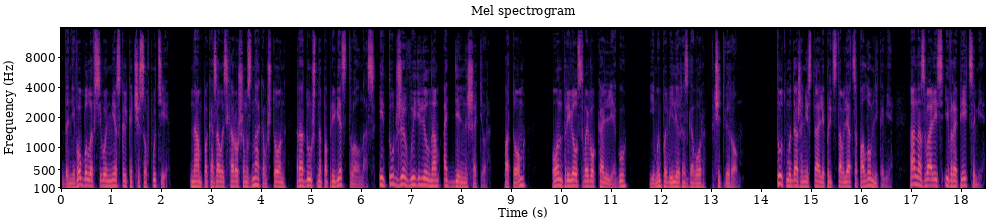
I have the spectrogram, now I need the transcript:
До него было всего несколько часов пути, нам показалось хорошим знаком, что он радушно поприветствовал нас и тут же выделил нам отдельный шатер. Потом он привел своего коллегу, и мы повели разговор вчетвером. Тут мы даже не стали представляться паломниками, а назвались европейцами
